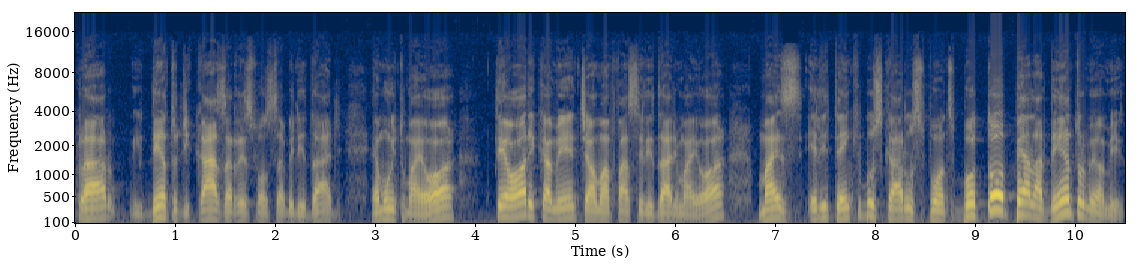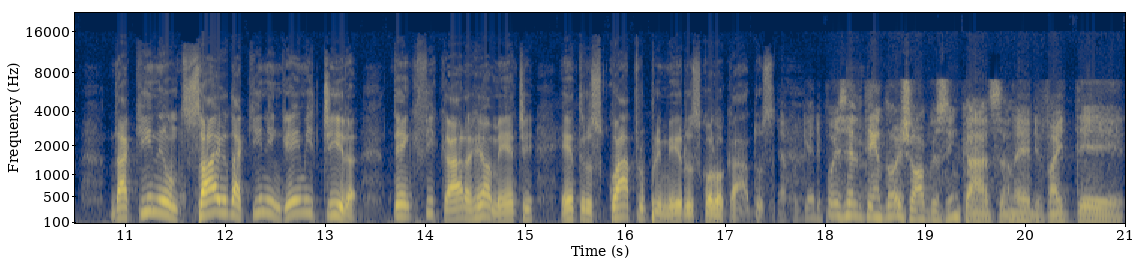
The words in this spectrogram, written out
Claro, dentro de casa a responsabilidade é muito maior, teoricamente há uma facilidade maior, mas ele tem que buscar os pontos. Botou o pé lá dentro, meu amigo, daqui não saio, daqui ninguém me tira. Tem que ficar realmente entre os quatro primeiros colocados. É porque depois ele tem dois jogos em casa, né? Ele vai ter,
